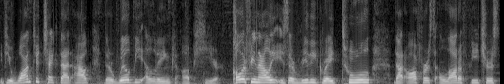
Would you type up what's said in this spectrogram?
If you want to check that out, there will be a link up here. Color Finale is a really great tool that offers a lot of features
